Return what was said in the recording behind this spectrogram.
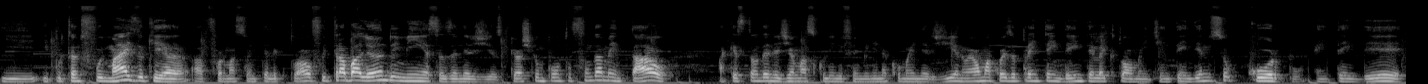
E, e, portanto, fui mais do que a, a, formação intelectual, fui trabalhando em mim essas energias, porque eu acho que um ponto fundamental, a questão da energia masculina e feminina como energia, não é uma coisa para entender intelectualmente, é entender no seu corpo, é entender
